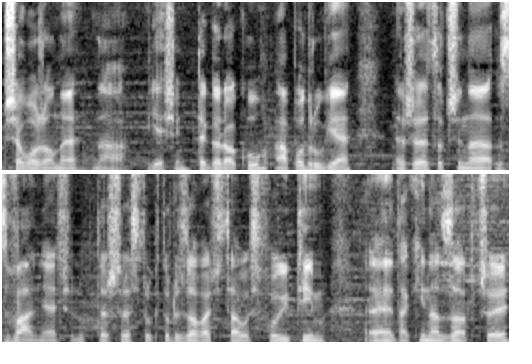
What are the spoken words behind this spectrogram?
przełożone na jesień tego roku, a po drugie, że zaczyna zwalniać lub też restrukturyzować cały swój team e, taki nadzorczy.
